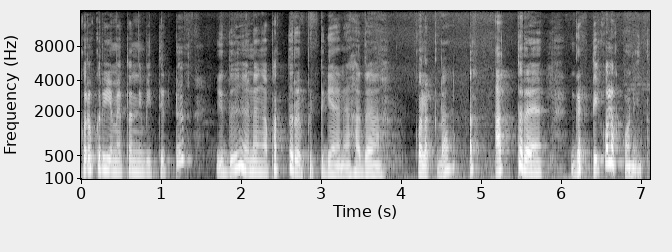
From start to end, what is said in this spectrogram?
குறக்குரியமே தண்ணி வித்திட்டு இது நாங்கள் பத்து ரூபா பிட்டுக்கேன அதை கொலக்கடை அத்தரை கட்டி கொலக்கணும் இது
